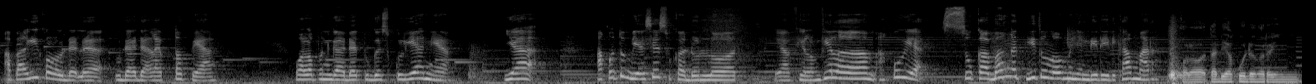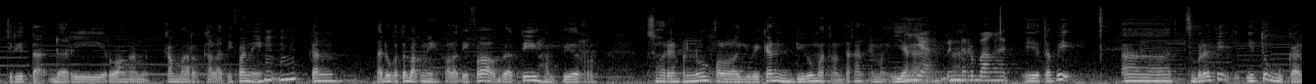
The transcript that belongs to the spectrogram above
apalagi kalau udah ada udah ada laptop ya. Walaupun nggak ada tugas kuliahnya, ya aku tuh biasanya suka download ya film-film aku ya suka banget gitu loh menyendiri di kamar Kalau tadi aku dengerin cerita dari ruangan kamar Kalatifa nih, Mm-mm. kan tadi aku tebak nih, Kalatifa berarti hampir seharian penuh kalau lagi weekend di rumah ternyata kan emang iya kan. iya bener banget Iya tapi eh, sebenarnya itu bukan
